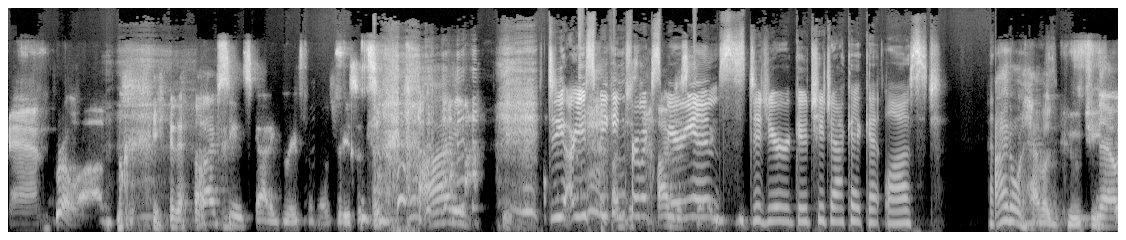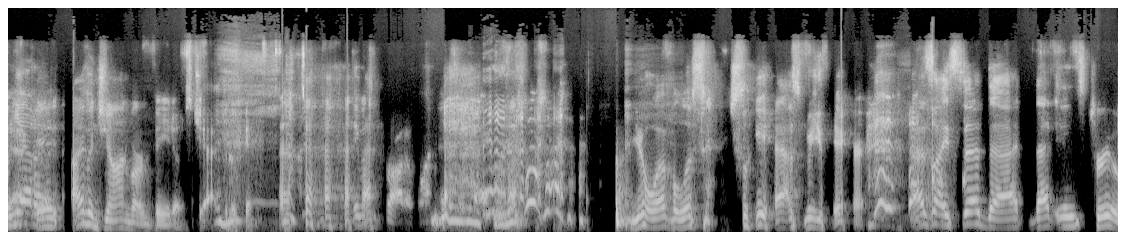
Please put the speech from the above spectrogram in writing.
man, grow up. you know. But I've seen Scotty grieve for those reasons. I Do you, are you speaking just- from I'm just kidding. experience? Did your Gucci jacket get lost? I don't have a Gucci jacket. No, he had a- I have a John Varvatos jacket. Okay. it was a Prada one. You know what? Melissa actually has me there. As I said that, that is true.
